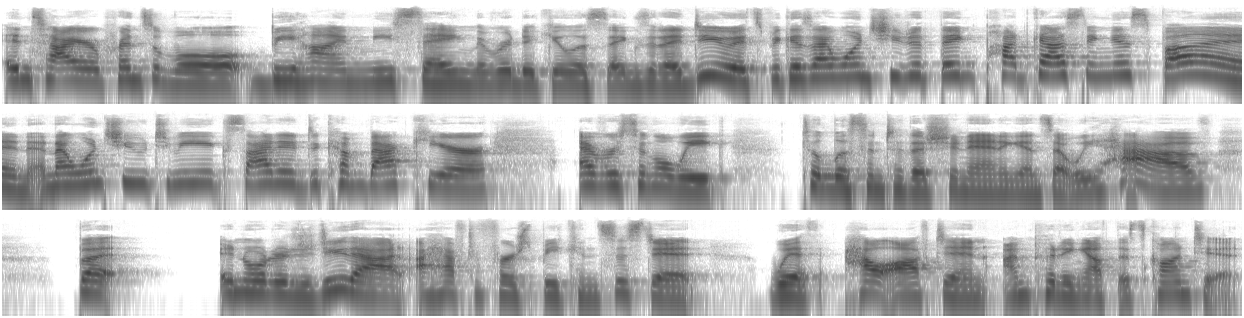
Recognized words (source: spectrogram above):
entire principle behind me saying the ridiculous things that I do. It's because I want you to think podcasting is fun, and I want you to be excited to come back here every single week to listen to the shenanigans that we have. But in order to do that, I have to first be consistent with how often I'm putting out this content.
